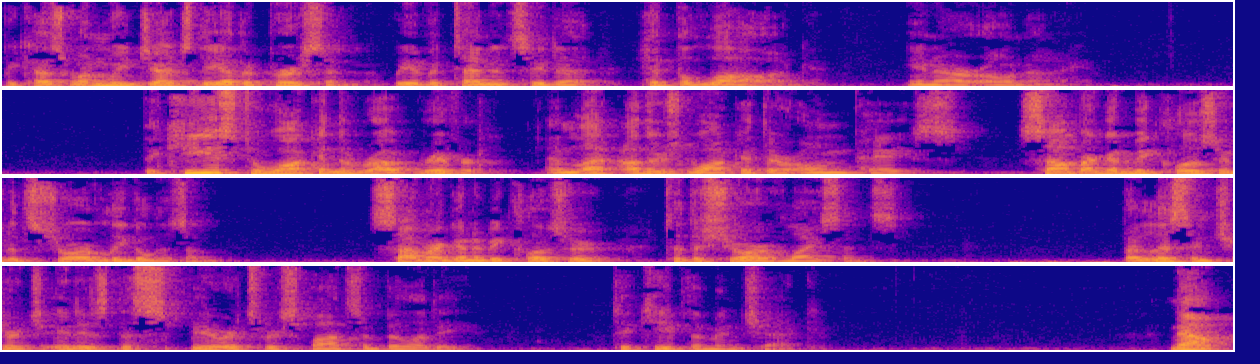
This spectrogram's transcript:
because when we judge the other person, we have a tendency to hit the log in our own eye. The key is to walk in the river and let others walk at their own pace. Some are going to be closer to the shore of legalism. Some are going to be closer to the shore of license. But listen, church, it is the Spirit's responsibility to keep them in check. Now,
